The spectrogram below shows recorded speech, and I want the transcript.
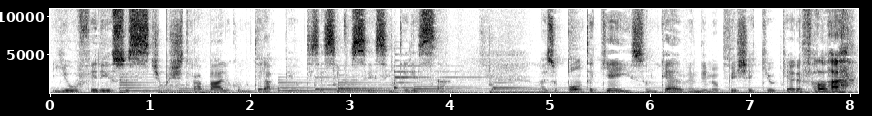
E eu ofereço esse tipo de trabalho como terapeuta, se assim você se interessar. Mas o ponto aqui é isso, eu não quero vender meu peixe aqui, eu quero é falar.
